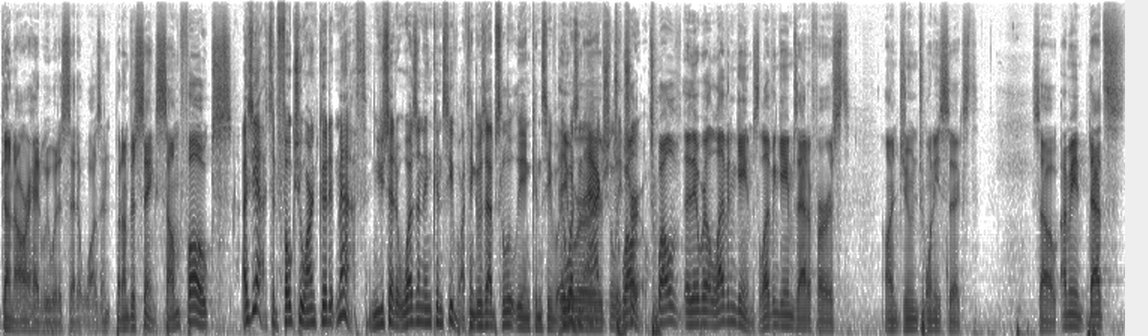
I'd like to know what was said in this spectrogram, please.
gun to our head, we would have said it wasn't. But I'm just saying, some folks I yeah, I said folks who aren't good at math, and you said it wasn't inconceivable. I think it was absolutely inconceivable. It wasn't actually 12, true. 12 uh, they were 11 games, 11 games out of first on June 26th. So, I mean, that's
